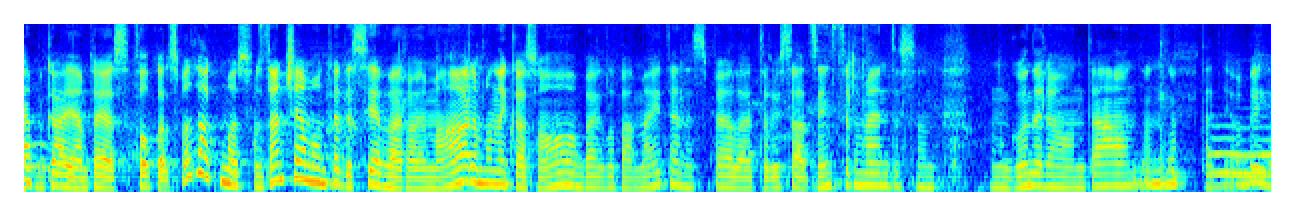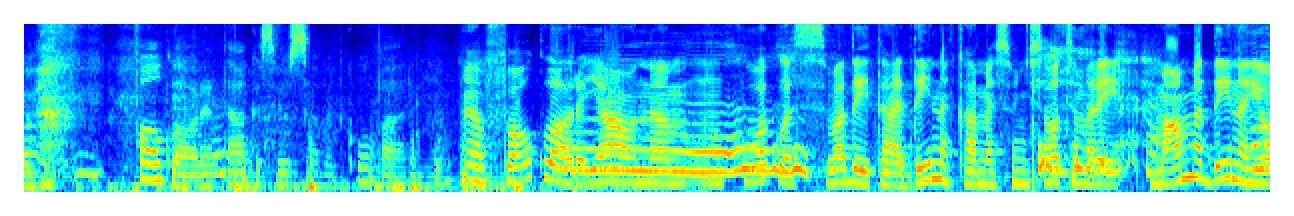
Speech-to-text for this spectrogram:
apgājām tajos folkloras pasākumos uz dančiem, un tad es ievēroju māru. Man liekas, o, oh, beigas labā meitene spēlē tur visādus instrumentus un, un gudra un tā, un, un nu, tad jau bija. folklora ir tā, kas jūs savat kopā ar viņu. Jā, folklora, jā, un um, koklas vadītāja Dina, kā mēs viņu saucam arī mama Dina, jo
